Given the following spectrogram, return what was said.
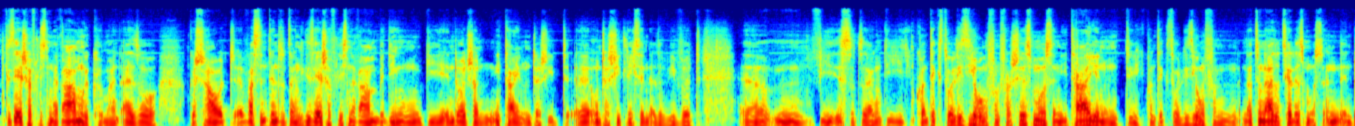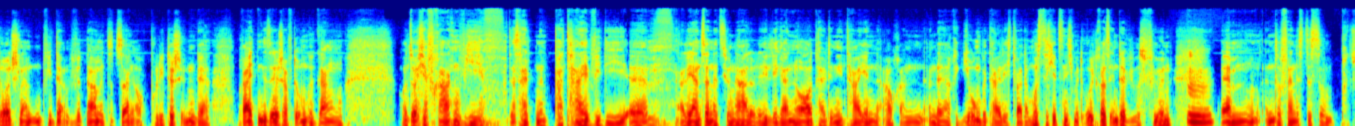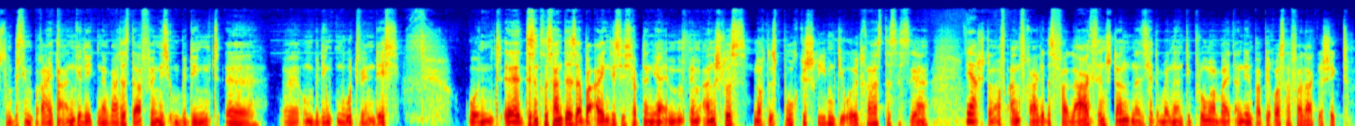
gesellschaftlichen Rahmen gekümmert. Also geschaut, äh, was sind denn sozusagen die gesellschaftlichen Rahmenbedingungen, die in Deutschland und Italien unterschied, äh, unterschiedlich sind. Also wie wird, äh, wie ist sozusagen die Kontextualisierung von Faschismus in Italien und die Kontextualisierung von Nationalsozialismus in, in Deutschland und wie da, wird damit sozusagen auch politisch in der breiten Gesellschaft umgegangen. Und solche Fragen wie, dass halt eine Partei wie die äh, Allianza Nazionale oder die Lega Nord halt in Italien auch an, an der Regierung beteiligt war, da musste ich jetzt nicht mit Ultras Interviews führen. Mhm. Ähm, insofern ist das so praktisch so ein bisschen breiter angelegt und da war das dafür nicht unbedingt, äh, äh, unbedingt notwendig. Und äh, das Interessante ist aber eigentlich, ich habe dann ja im, im Anschluss noch das Buch geschrieben, die Ultras. Das ist ja, ja. dann auf Anfrage des Verlags entstanden. Also ich hatte meine Diplomarbeit an den Papirossa Verlag geschickt.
